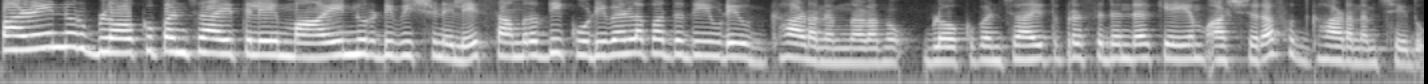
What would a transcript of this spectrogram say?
പഴയന്നൂർ ബ്ലോക്ക് പഞ്ചായത്തിലെ മായന്നൂർ ഡിവിഷനിലെ സമൃദ്ധി കുടിവെള്ള പദ്ധതിയുടെ ഉദ്ഘാടനം നടന്നു. Block panchayat president K M Ashraf ഉദ്ഘാടനം ചെയ്തു.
